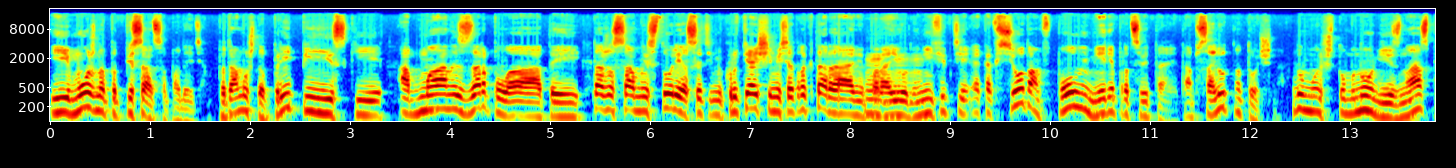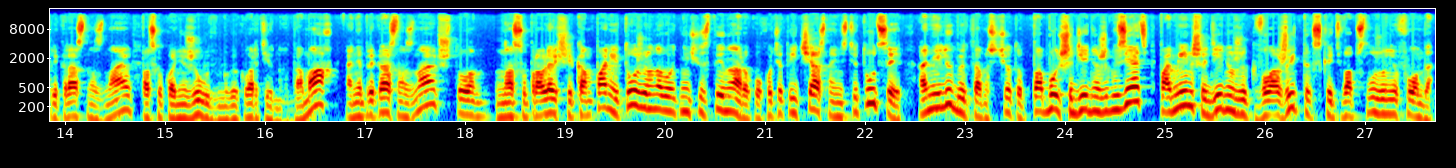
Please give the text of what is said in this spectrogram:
и можно подписаться под этим. Потому что приписки, обманы с зарплатой, та же самая история с этими крутящимися тракторами по району, неэффективно. Это все там в полной мере процветает. Абсолютно точно. Думаю, что многие из нас прекрасно знают, поскольку они живут в многоквартирных домах, они прекрасно знают, что у нас управляющие компании тоже наводят нечистые на руку. Хоть это и частные институции, они любят там что-то побольше денежек взять, поменьше денежек вложить, так сказать, в обслуживание фонда.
